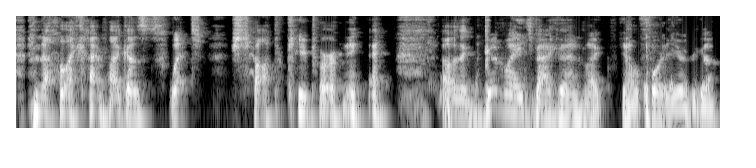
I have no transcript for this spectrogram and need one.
not like I'm like a switch shopkeeper or anything. That was a good wage back then, like you know, 40 years ago.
